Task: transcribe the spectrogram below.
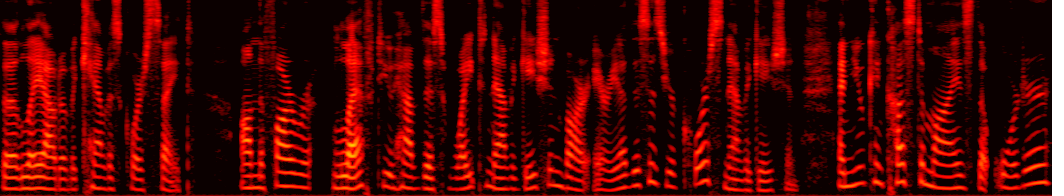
the layout of a Canvas course site. On the far left, you have this white navigation bar area. This is your course navigation, and you can customize the order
